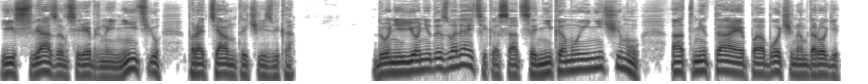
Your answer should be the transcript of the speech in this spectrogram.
и связан серебряной нитью, протянутой через века. До нее не дозволяйте касаться никому и ничему, отметая по обочинам дороги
